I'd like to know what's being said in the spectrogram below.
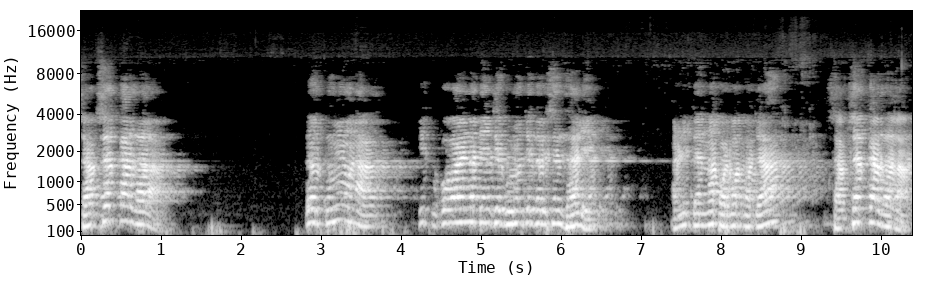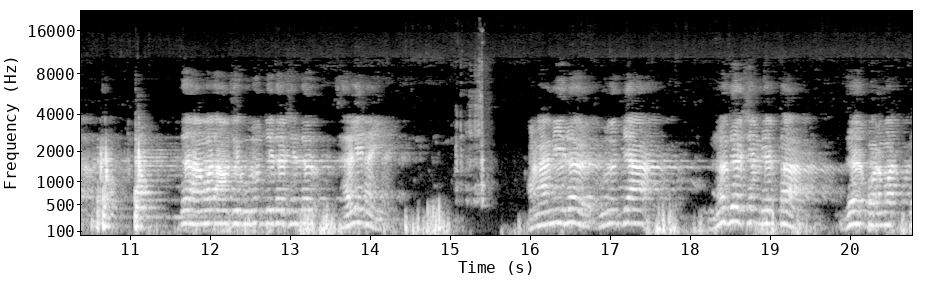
साक्षात्कार झाला. तर तुम्ही म्हणाल की तुकोबायांना त्यांचे गुरूंचे दर्शन झाले आणि त्यांना परमात्माच्या साक्षात्कार झाला. तर आम्हाला आमचे गुरुंचे दर्शन जर झाले नाही. आणि आम्ही जर गुरुंच्या न दर्शन घेता जर परमार्थ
